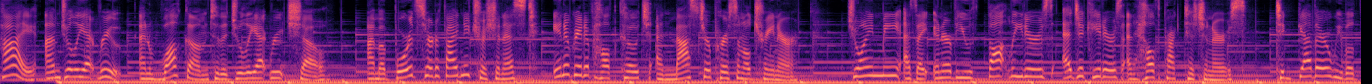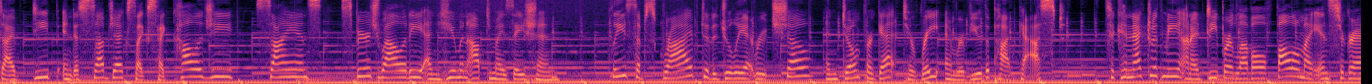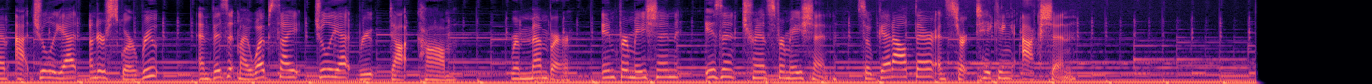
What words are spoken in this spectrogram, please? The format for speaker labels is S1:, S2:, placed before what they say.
S1: Hi, I'm Juliette Root, and welcome to The Juliette Root Show. I'm a board certified nutritionist, integrative health coach, and master personal trainer. Join me as I interview thought leaders, educators, and health practitioners. Together, we will dive deep into subjects like psychology, science, spirituality, and human optimization. Please subscribe to The Juliette Root Show, and don't forget to rate and review the podcast. To connect with me on a deeper level, follow my Instagram at Juliette underscore root and visit my website, julietteroot.com. Remember, information isn't transformation, so get out there and start taking action.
